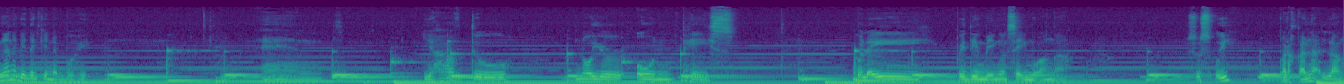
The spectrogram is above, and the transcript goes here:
nga na ang kinabuhi. And you have to know your own pace. Balay pwede maingon sa imo nga sus uy para ka na lang.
